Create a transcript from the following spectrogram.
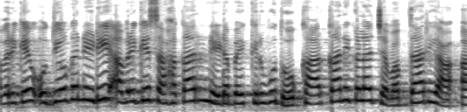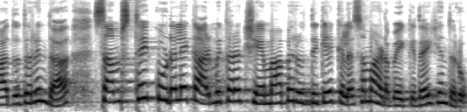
ಅವರಿಗೆ ಉದ್ಯೋಗ ನೀಡಿ ಅವರಿಗೆ ಸಹಕಾರ ನೀಡಬೇಕಿರುವುದು ಕಾರ್ಖಾನೆಗಳ ಜವಾಬ್ದಾರಿ ಆದುದರಿಂದ ಸಂಸ್ಥೆ ಕೂಡಲೇ ಕಾರ್ಮಿಕರ ಕ್ಷೇಮಾಭಿವೃದ್ಧಿಗೆ ಕೆಲಸ ಮಾಡಬೇಕಿದೆ ಎಂದರು.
